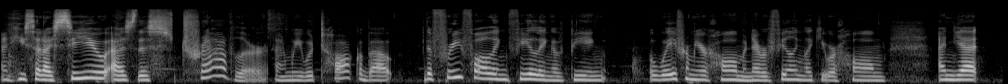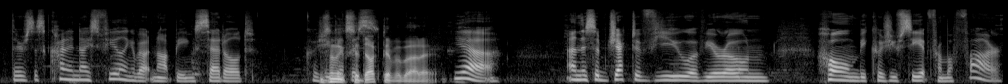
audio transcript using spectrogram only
And he said, I see you as this traveler. And we would talk about the free falling feeling of being away from your home and never feeling like you were home. And yet there's this kind of nice feeling about not being settled. Because There's something seductive about it. yeah. And this objective view of your own home because you see it from afar.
